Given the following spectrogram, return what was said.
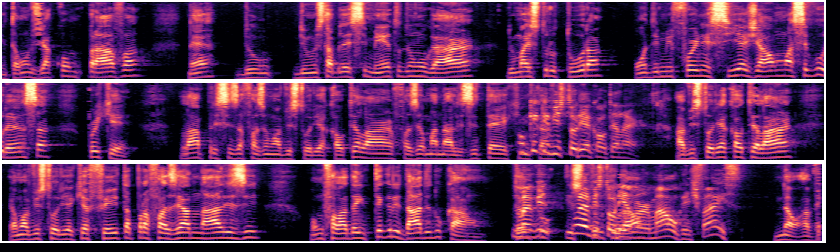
Então, já comprava, né, de um, de um estabelecimento, de um lugar, de uma estrutura onde me fornecia já uma segurança, por quê? Lá precisa fazer uma vistoria cautelar, fazer uma análise técnica. O que, é vistoria cautelar? A vistoria cautelar é uma vistoria que é feita para fazer análise, vamos falar da integridade do carro. Não é, não é vistoria normal que a gente faz? Não, a Essa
